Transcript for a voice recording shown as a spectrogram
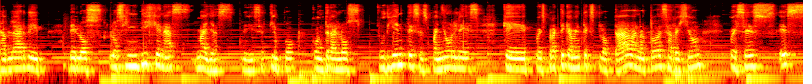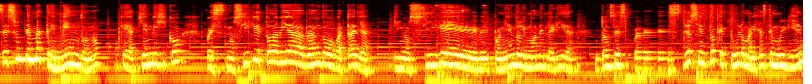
hablar de, los, los indígenas mayas de ese tiempo contra los pudientes españoles que pues prácticamente explotaban a toda esa región, pues es, es, un tema tremendo, ¿no? Que aquí en México, pues nos sigue todavía dando batalla y nos sigue poniendo limón en la herida. Entonces, pues yo siento que tú lo manejaste muy bien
